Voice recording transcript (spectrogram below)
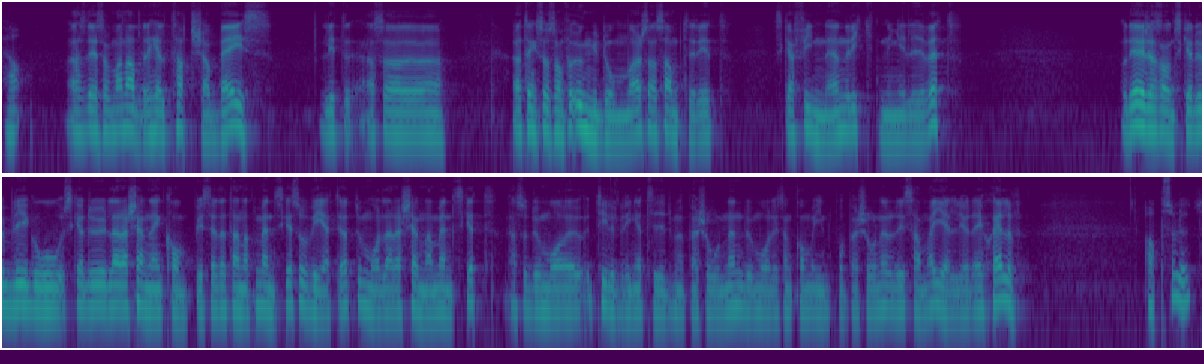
Ja. Altså det er som man aldri helt toucher base. Litt, altså, jeg tenker sånn for ungdommer som samtidig skal finne en riktning i livet. Och det är jo sånt, ska du bli god, ska du lära känna en kompis eller ett annat människa så vet du att du må lära känna människet. Alltså du må tillbringa tid med personen, du må liksom komma in på personen och det samme gäller ju dig själv. Absolutt.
